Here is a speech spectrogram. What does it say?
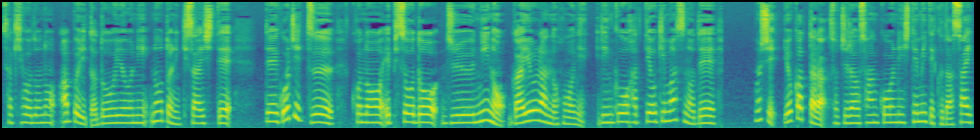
先ほどのアプリと同様にノートに記載して、で、後日、このエピソード12の概要欄の方にリンクを貼っておきますので、もしよかったらそちらを参考にしてみてください。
